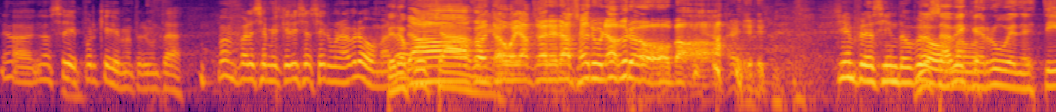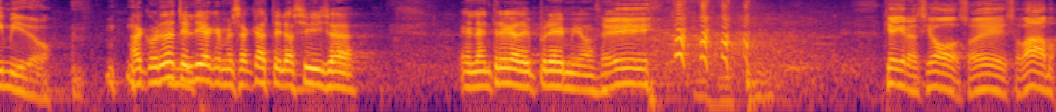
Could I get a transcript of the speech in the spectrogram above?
No, no sé, ¿por qué me preguntás? Vos me parece que me querés hacer una broma, Pero- ¿no? Escuchame. te voy a querer hacer una broma. Siempre haciendo bromas. No sabés vos. que Rubén es tímido. Acordate el día que me sacaste la silla en la entrega de premios. Sí. Qué gracioso eso, vamos.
